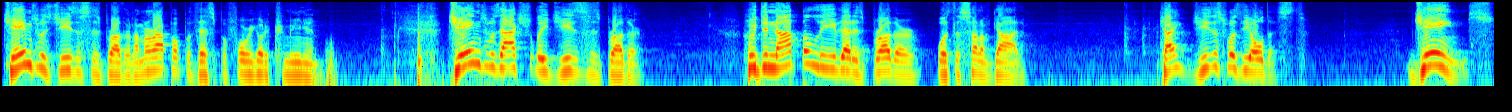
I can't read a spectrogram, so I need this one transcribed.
James was Jesus' brother. And I'm going to wrap up with this before we go to communion. James was actually Jesus' brother who did not believe that his brother was the Son of God. Okay? Jesus was the oldest. James,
